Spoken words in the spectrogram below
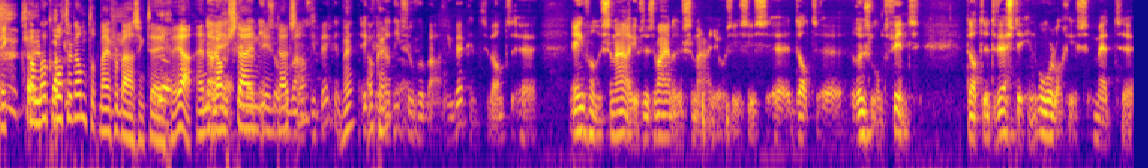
ik kwam ook Rotterdam tot mijn verbazing tegen. Ja, ja. en nou, Ramstein in Duitsland. Nee? Ik okay. vind dat niet zo verbazingwekkend. Want uh, een van de scenario's, de zwaardere scenario's, is, is uh, dat uh, Rusland vindt dat het Westen in oorlog is met,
